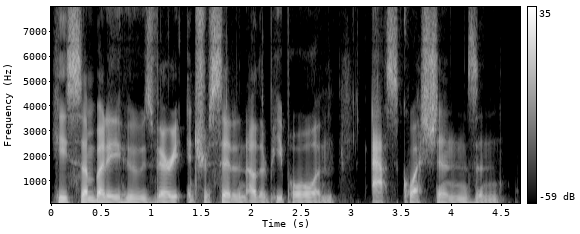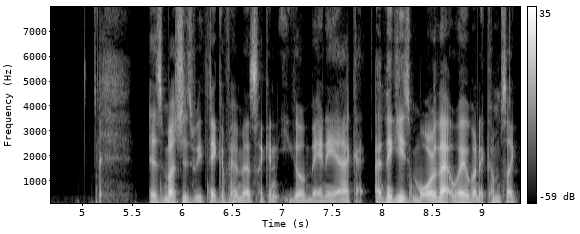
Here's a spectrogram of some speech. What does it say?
He's somebody who's very interested in other people and asks questions. And as much as we think of him as like an egomaniac, I think he's more that way when it comes like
